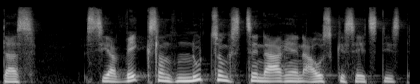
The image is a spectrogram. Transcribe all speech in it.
das sehr wechselnden Nutzungsszenarien ausgesetzt ist,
